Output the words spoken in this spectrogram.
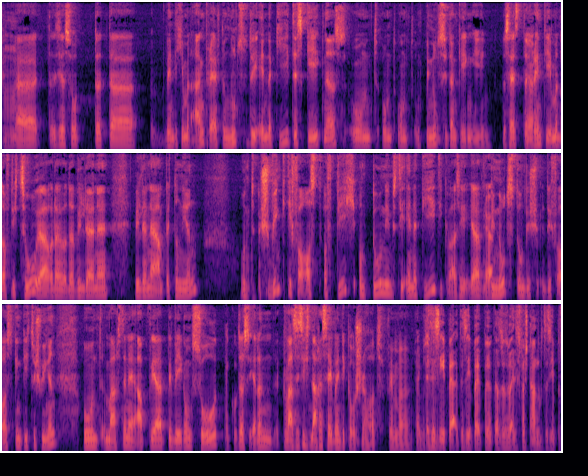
äh, das ist ja so, da, da, wenn dich jemand angreift, dann nutzt du die Energie des Gegners und, und, und, und benutzt sie dann gegen ihn. Das heißt, da Ja. rennt jemand auf dich zu ja, oder, oder will dir eine, will dir eine anbetonieren und schwingt die Faust auf dich und du nimmst die Energie, die quasi er Ja. benutzt, um die, die Faust gegen dich zu schwingen und machst eine Abwehrbewegung so, dass er dann quasi sich nachher selber in die Goschen haut, wenn man, wenn man Das so ist, eh bei, das ist eh bei, also soweit ich es verstanden habe, das ist eh bei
